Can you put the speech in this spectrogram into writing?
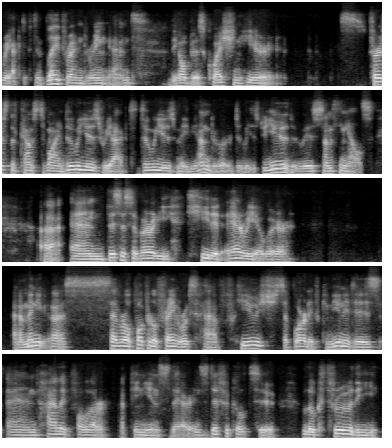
reactive template rendering. And the obvious question here first that comes to mind, do we use React? Do we use maybe Angular? Do we use Vue? Do we use something else? Uh, and this is a very heated area where uh, many, uh, several popular frameworks have huge supportive communities and highly polar opinions there. It's difficult to look through the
